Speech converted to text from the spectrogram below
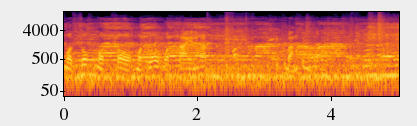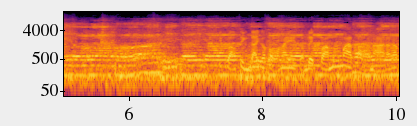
หมดทุกข์หมดโศกหมดโรคหมดภัยนะครับคิดหวังสิ่งใดคิดหวังสิ่งใดก็ขอให้สำเร็จความมุ่งมา่ปรารถนานะครับ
